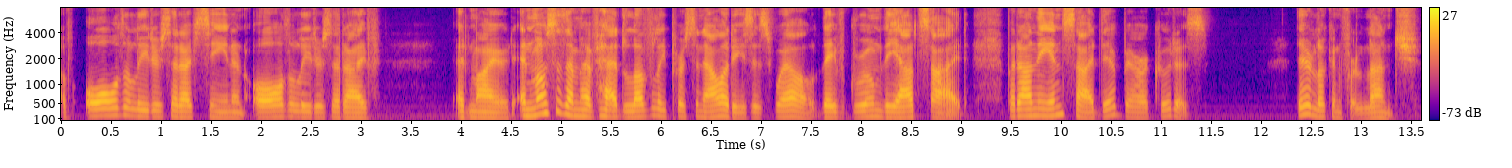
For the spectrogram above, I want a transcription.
Of all the leaders that I've seen and all the leaders that I've admired. And most of them have had lovely personalities as well. They've groomed the outside, but on the inside, they're barracudas. They're looking for lunch.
